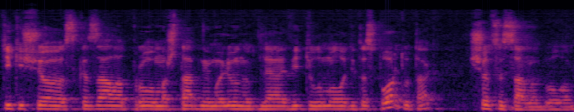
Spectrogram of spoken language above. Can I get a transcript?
тільки що сказала про масштабний малюнок для відділу молоді та спорту, так? Що це саме було?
